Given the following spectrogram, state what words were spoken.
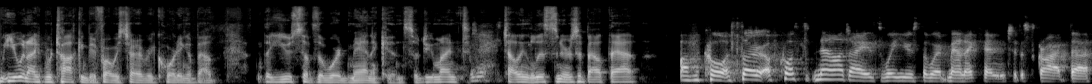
you and I were talking before we started recording about the use of the word mannequin. So do you mind t- yes. telling listeners about that? Of course. So, of course, nowadays we use the word mannequin to describe the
